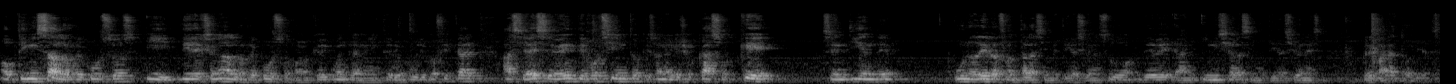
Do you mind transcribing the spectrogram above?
optimizar los recursos y direccionar los recursos con los que hoy cuenta el Ministerio Público Fiscal hacia ese 20% que son aquellos casos que se entiende, uno debe afrontar las investigaciones, uno debe iniciar las investigaciones preparatorias.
